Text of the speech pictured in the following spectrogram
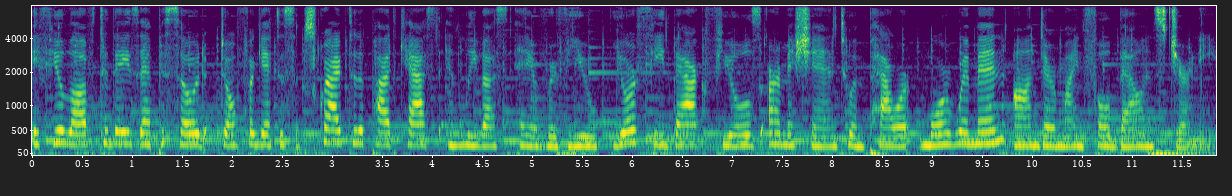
If you loved today's episode, don't forget to subscribe to the podcast and leave us a review. Your feedback fuels our mission to empower more women on their mindful balance journey.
